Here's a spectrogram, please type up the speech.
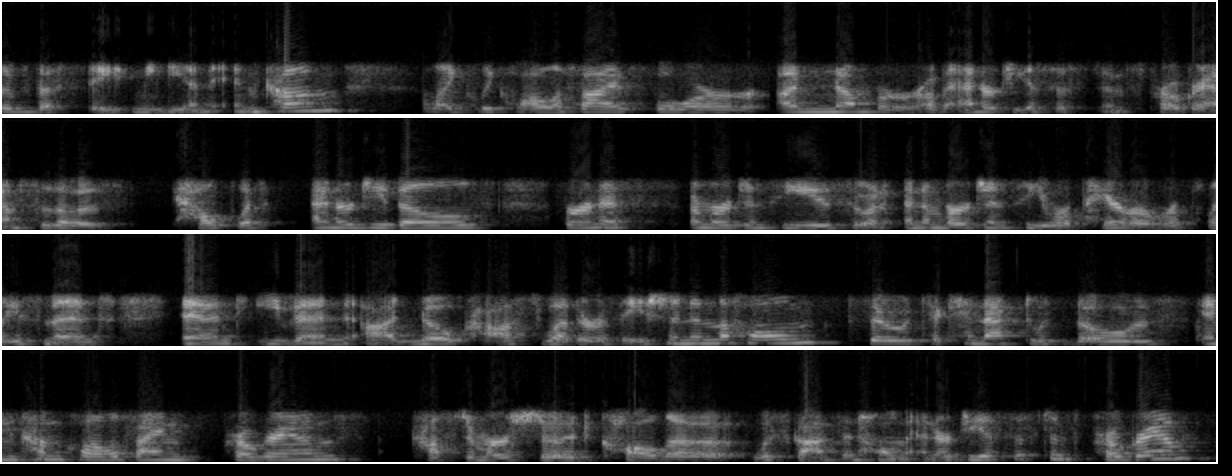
of the state median income likely qualify for a number of energy assistance programs. So those help with energy bills, furnace emergencies, so an, emergency repair or replacement, and even uh, no cost weatherization in the home. So to connect with those income qualifying programs, customers should call the Wisconsin Home Energy Assistance Program.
